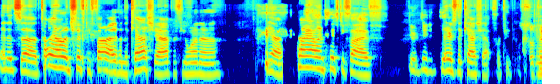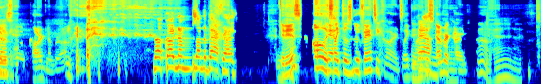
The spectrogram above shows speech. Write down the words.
and it's uh, Ty Allen's fifty five and the Cash App. If you wanna, yeah, Ty Allen fifty five. There's the Cash App for people. I hope there was a card number on there. No card numbers on the back, Ronnie. It is? Oh, it's Yeah. like those new fancy cards, like my Yeah. Discover Yeah. card. Oh, Yeah.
